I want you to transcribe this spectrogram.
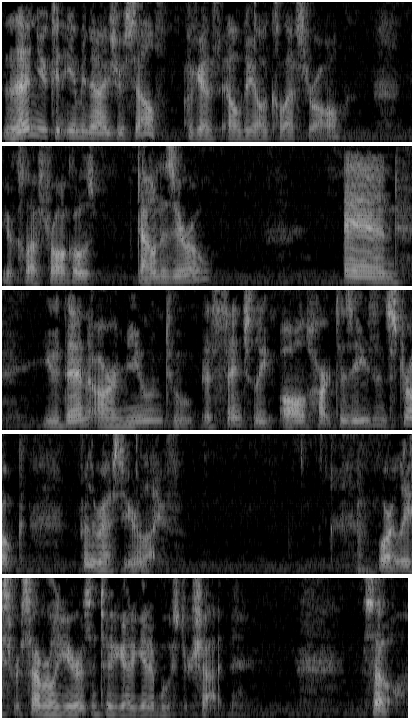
then you can immunize yourself against LDL cholesterol. Your cholesterol goes down to zero, and you then are immune to essentially all heart disease and stroke for the rest of your life. Or at least for several years until you got to get a booster shot. So,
